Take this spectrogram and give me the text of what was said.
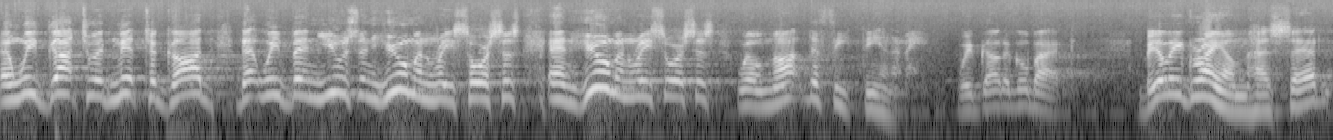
And we've got to admit to God that we've been using human resources, and human resources will not defeat the enemy. We've got to go back. Billy Graham has said,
